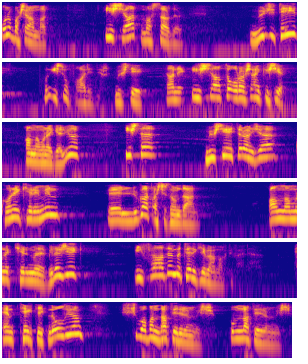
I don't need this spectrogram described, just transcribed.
onu başarmak. İştihat mastardır. Müctehit bunun ismi faalidir. Müştehit. Yani iştihatta uğraşan kişi anlamına geliyor. İşte müştehitler önce Kur'an-ı Kerim'in e, lügat açısından anlamını kelime bilecek ifraden ve terkiben vakti böyle. Hem tek tek ne oluyor? Şu baban nakledilmiş. Bu nakledilmiş.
